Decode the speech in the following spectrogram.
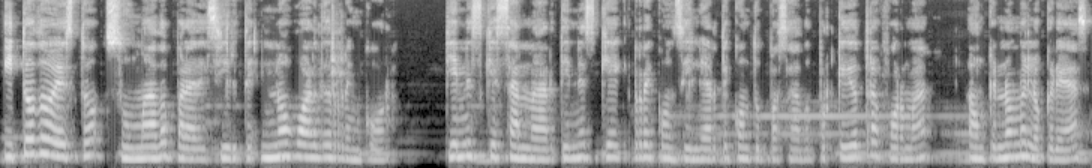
y todo esto sumado para decirte, no guardes rencor, tienes que sanar, tienes que reconciliarte con tu pasado, porque de otra forma, aunque no me lo creas,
